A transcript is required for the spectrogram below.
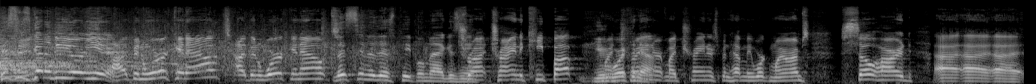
This is going to be your year. I've been working out. I've been working out. Listen to this, People Magazine. Try, trying to keep up. You're my working trainer, out. My trainer's been having me work my arms so hard. Uh, uh, uh,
